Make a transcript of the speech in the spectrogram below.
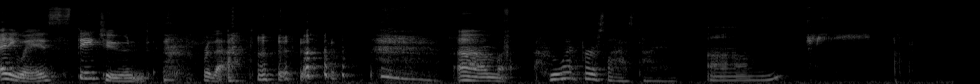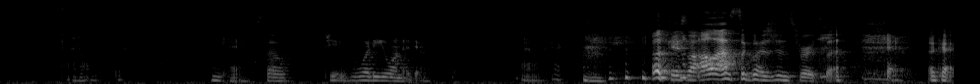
Anyways, stay tuned for that. um, who went first last time? um, I don't remember. Okay, so do you, what do you want to do? I don't care. Okay, so I'll ask the questions first then. Okay. Okay.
